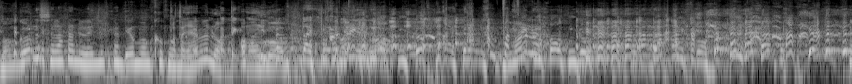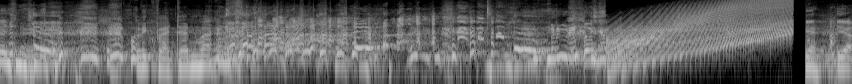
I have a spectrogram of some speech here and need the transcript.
Monggo lu silakan dilanjutkan. Dia mongko. mongko. Pertanyaan dong. Petik monggo. Gimana? Monggo. Balik badan mas. Iya. Ya,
